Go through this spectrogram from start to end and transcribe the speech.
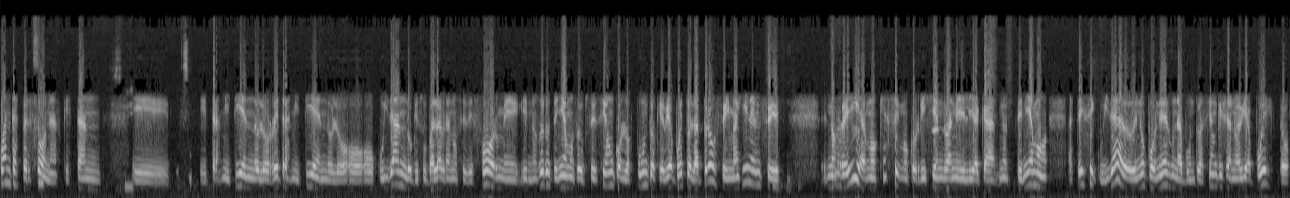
cuántas personas que están eh, eh, transmitiéndolo, retransmitiéndolo o, cuidando que su palabra no se deforme. Eh, nosotros teníamos obsesión con los puntos que había puesto la profe, imagínense, nos reíamos, ¿qué hacemos corrigiendo a Nelly acá? No, teníamos hasta ese cuidado de no poner una puntuación que ella no había puesto,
